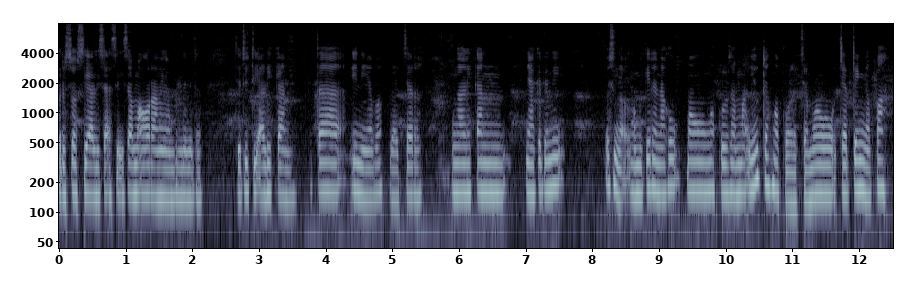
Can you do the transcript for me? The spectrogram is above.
bersosialisasi sama orang yang penting itu. Jadi dialihkan. Kita ini apa belajar mengalihkan penyakit ini. Terus nggak ngemikirin aku mau ngobrol sama ya udah ngobrol aja. Mau chatting apa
